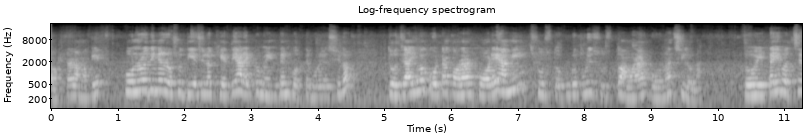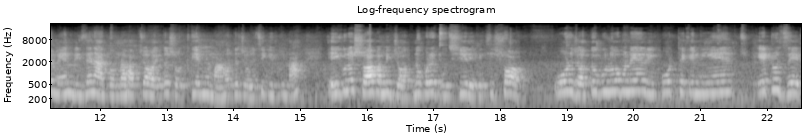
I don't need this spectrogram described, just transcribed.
ডক্টর আমাকে পনেরো দিনের ওষুধ দিয়েছিল খেতে আর একটু মেনটেন করতে বলেছিল। তো যাই হোক, ওটা করার পরে আমি সুস্থ, পুরোপুরি সুস্থ আমার আর করোনা ছিল না। তো এটাই হচ্ছে মেন রিজন আর তোমরা ভাবছ হয়তো সত্যি আমি মা হতে চলেছি, কিন্তু না। এইগুলো সব আমি যত্ন করে গুছিয়ে রেখেছি, সব। ওর যতগুলো মানে রিপোর্ট থেকে নিয়ে এ টু জেড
